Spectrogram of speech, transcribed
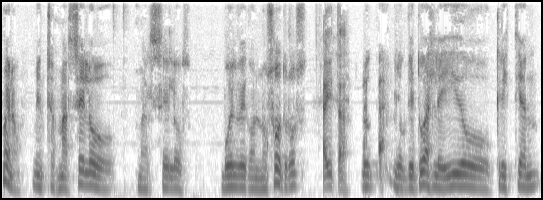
Bueno, mientras Marcelo, Marcelo vuelve con nosotros. Ahí está. Lo, lo que tú has leído, Cristian,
